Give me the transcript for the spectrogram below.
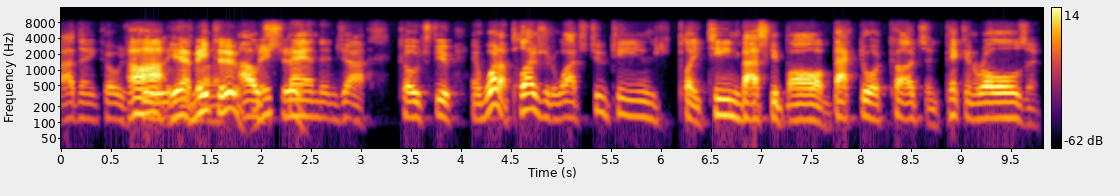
I think Coach. Ah, yeah, me too. Outstanding me too. job, Coach Few. And what a pleasure to watch two teams play team basketball, and backdoor cuts, and pick and rolls, and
